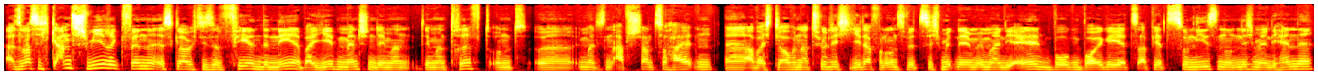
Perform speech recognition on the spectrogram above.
Also was ich ganz schwierig finde, ist, glaube ich, diese fehlende Nähe bei jedem Menschen, den man, den man trifft und äh, immer diesen Abstand zu halten. Äh, aber ich glaube natürlich, jeder von uns wird sich mitnehmen, immer in die Ellenbogenbeuge jetzt ab jetzt zu niesen und nicht mehr in die Hände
